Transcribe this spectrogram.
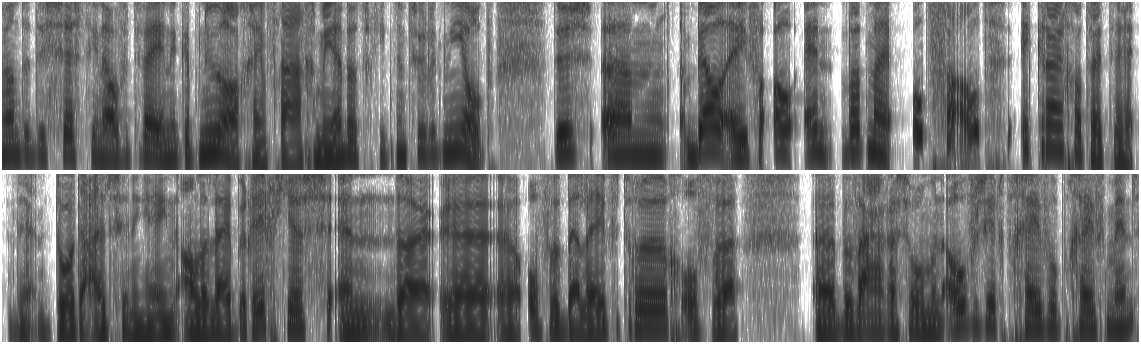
want het is 16 over 2 en ik heb nu al geen vragen meer. Dat schiet natuurlijk niet op. Dus ehm, bel even. Oh, en wat mij opvalt, ik krijg altijd de- de- door de uitzending heen allerlei berichtjes. En daar, eh, eh, of we bellen even terug, of we eh, bewaren ze om een overzicht te geven op een gegeven moment.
